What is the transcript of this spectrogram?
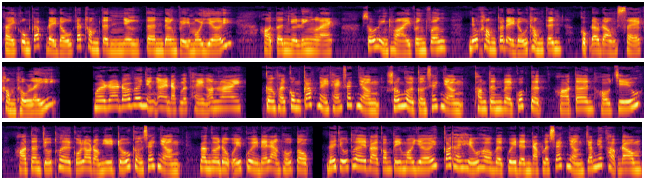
phải cung cấp đầy đủ các thông tin như tên đơn vị môi giới, họ tên người liên lạc, số điện thoại vân vân. Nếu không có đầy đủ thông tin, Cục Lao động sẽ không thụ lý. Ngoài ra đối với những ai đặt lịch hẹn online, cần phải cung cấp ngày tháng xác nhận, số người cần xác nhận, thông tin về quốc tịch, họ tên, hộ chiếu, họ tên chủ thuê của lao động di trú cần xác nhận và người được ủy quyền để làm thủ tục để chủ thuê và công ty môi giới có thể hiểu hơn về quy định đặt lịch xác nhận chấm dứt hợp đồng.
